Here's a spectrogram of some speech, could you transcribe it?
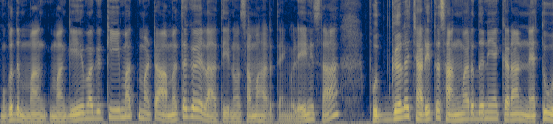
මොකද මං- මගේ වගකීමත් මට අමතක වෙලා තියෙනවා සමහර තැන්වල. ඒ නිසා පුද්ගල චරිත සංවර්ධනය කරන්න නැතුව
